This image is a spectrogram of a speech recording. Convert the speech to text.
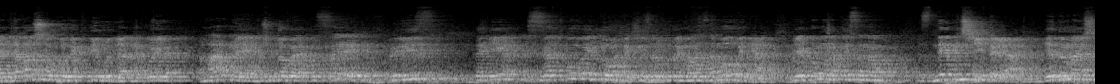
я для вашого колективу, для такої гарної, чудової атмосфери привіз такий святковий тортик, що зробили його на замовлення, в якому написано з Днем вчителя. Я думаю, що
